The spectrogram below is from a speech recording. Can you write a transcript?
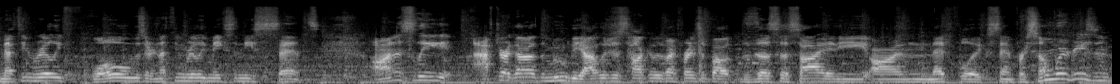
Nothing really flows, or nothing really makes any sense honestly, after I got out of the movie, I was just talking with my friends about The Society on Netflix, and for some weird reason,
